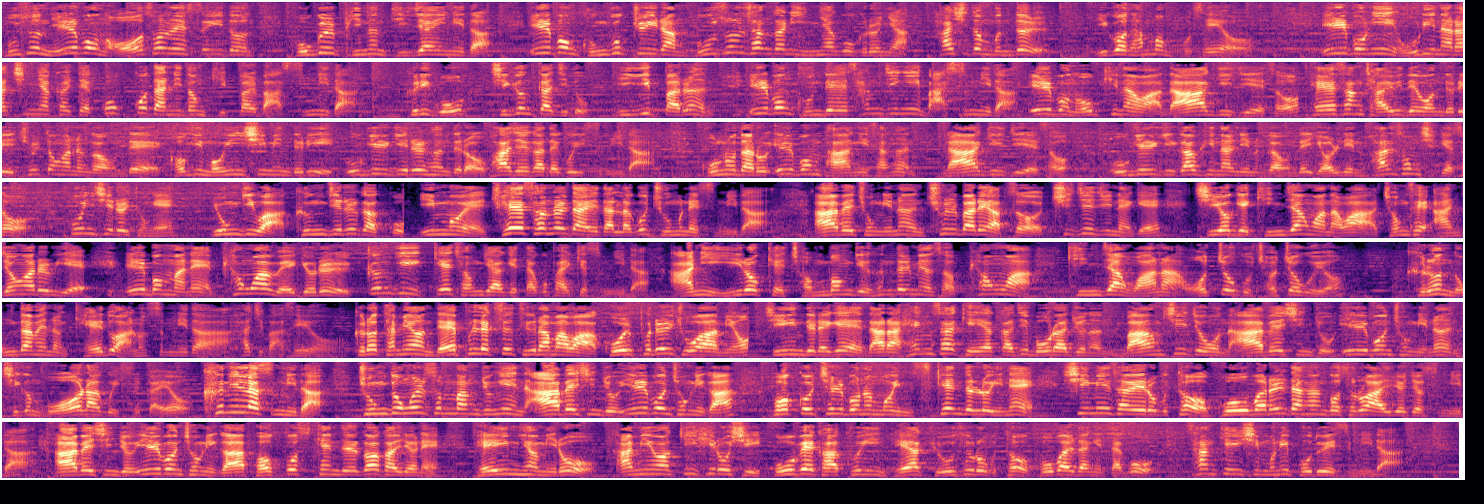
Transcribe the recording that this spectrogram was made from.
무슨 일본 어선에 쓰이던 복을 비는 디자인이다. 일본 군국주의랑 무슨 상관이 있냐고 그러냐 하시던 분들 이것 한번 보세요. 일본이 우리나라 침략할 때 꽂고 다니던 깃발 맞습니다. 그리고 지금까지도 이 깃발은 일본 군대의 상징이 맞습니다. 일본 오키나와 나아기지에서 해상 자위대원들이 출동하는 가운데 거기 모인 시민들이 우길기를 흔들어 화제가 되고 있습니다. 고노다로 일본 방위상은 나아기지에서 우길기가 휘날리는 가운데 열린 환송식에서 훈시를 통해 용기와 긍지를 갖고 임무에 최선을 다해달라고 주문했습니다. 아베 총리는 출발에 앞서 취재진에게 지역의 긴장 완화와 정세 안정화를 위해 일본만의 평화 외교를 끈기 있게 전개하겠다고 밝혔습니다. 아니 이렇게 전범기 흔들면서 평화, 긴장 완화 어쩌고 저쩌고요? 그런 농담에는 개도 안 웃습니다. 하지 마세요. 그렇다면 넷플릭스 드라마와 골프를 좋아하며 지인들에게 나라 행사 계약까지 몰아주는 마음씨 좋은 아베 신조 일본 총리는 지금 뭘 하고 있을까요? 큰일 났습니다. 중동을 순방 중인 아베 신조 일본 총리가 벚꽃을 보는 모임 스캔들로 인해 시민사회로부터 고발을 당한 것으로 알려졌습니다. 아베 신조 일본 총리가 벚꽃 스캔들과 관련해 배임 혐의로 가미와키 히로시 고베 가쿠인 대학 교수로부터 고발당했다고 상케이 신문이 보도했습니다.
